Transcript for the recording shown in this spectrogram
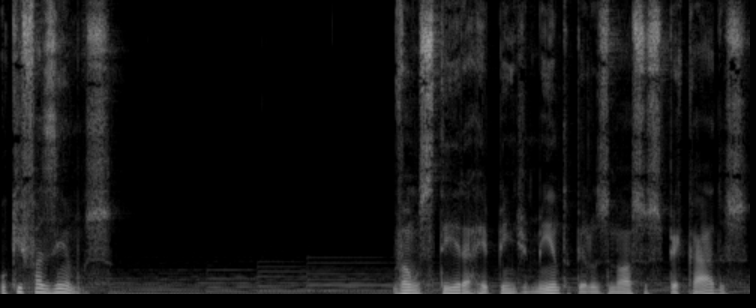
O que fazemos? Vamos ter arrependimento pelos nossos pecados?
